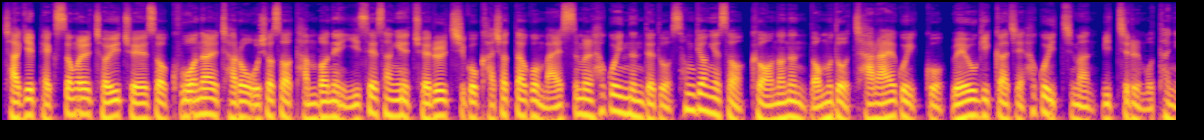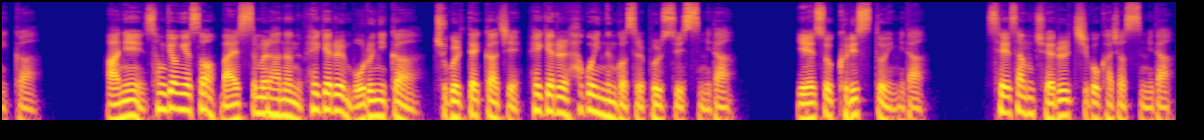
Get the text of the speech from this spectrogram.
자기 백성을 저희 죄에서 구원할 자로 오셔서 단번에 이 세상의 죄를 지고 가셨다고 말씀을 하고 있는데도 성경에서 그 언어는 너무도 잘 알고 있고 외우기까지 하고 있지만 믿지를 못하니까. 아니, 성경에서 말씀을 하는 회개를 모르니까 죽을 때까지 회개를 하고 있는 것을 볼 수 있습니다. 예수 그리스도입니다. 세상 죄를 지고 가셨습니다.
